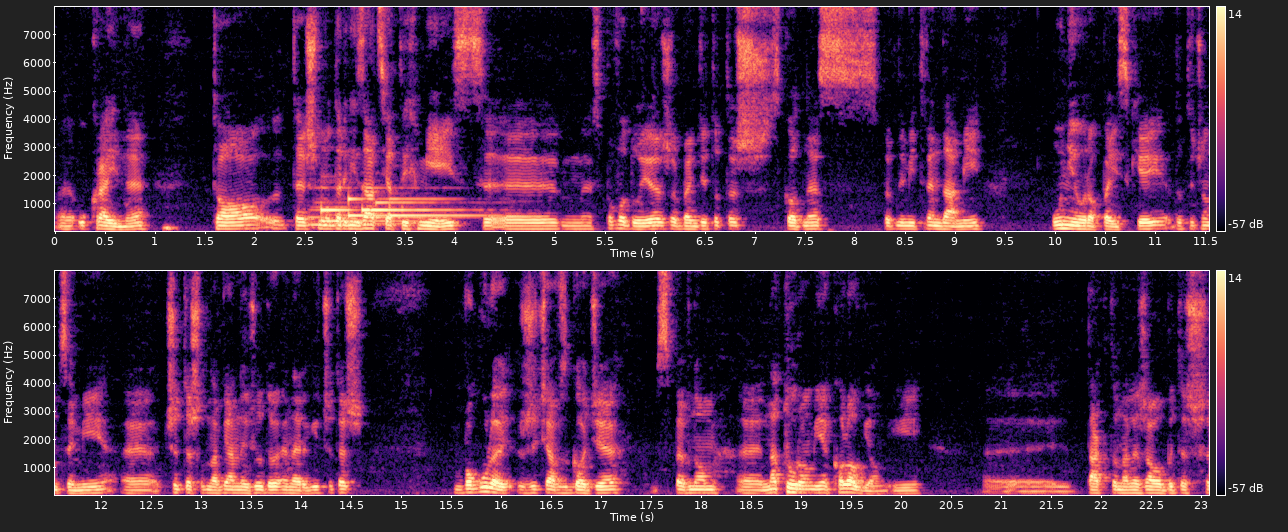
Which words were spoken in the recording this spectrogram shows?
e, Ukrainy, to też modernizacja tych miejsc e, spowoduje, że będzie to też zgodne z pewnymi trendami Unii Europejskiej dotyczącymi e, czy też odnawialnych źródeł energii, czy też w ogóle życia w zgodzie z pewną naturą i ekologią. I tak to należałoby też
